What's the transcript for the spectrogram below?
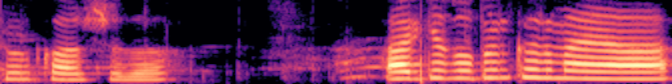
Şur karşıda. Herkes odun kırmaya.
